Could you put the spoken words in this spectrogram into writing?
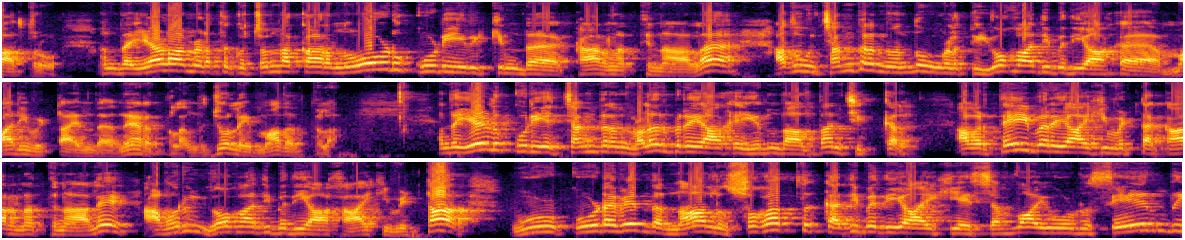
பார்த்துரும். அந்த ஏழாம் இடத்துக்கு சொந்தக்காரனோடு கூடி இருக்கின்ற காரணத்தினால அதுவும் சந்திரன் வந்து உங்களுக்கு யோகாதிபதியாக மாறிவிட்டா இந்த நேரத்தில் அந்த ஜூலை மாதத்தில். அந்த ஏழுக்குரிய சந்திரன் வளர்பிறையாக இருந்தால்தான் சிக்கல். அவர் தேய்வரையாகிவிட்ட காரணத்தினாலே அவரும் யோகாதிபதியாக ஆகிவிட்டார். கூடவே இந்த நாலு சுகத்துக்கு அதிபதியாகிய செவ்வாயோடு சேர்ந்து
